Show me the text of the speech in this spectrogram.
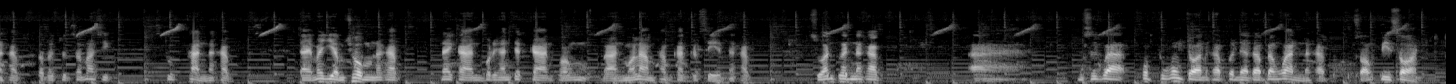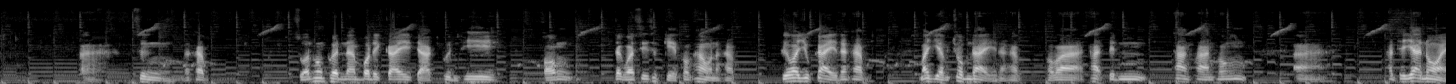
นะครับตลอดจนสมาชิกทุกท่านนะครับได้มาเยี่ยมชมนะครับ ในการบริหารจัดการของบ้านหมอลำทำการเกษตรนะครับ สวนเพิ่นนะครับอ่ารู้สึกว่าครบทุกวงจรนะครับเพิ่นได้รับรางวัลนะครับสองปีซ้อนอ่าซึ่งนะครับ สวนของเพิ่นนะบริไกลจากพื้นที่ของจังหวัดศรีสะเกษของเฮานะครับ ถือว่าอยู่ใกลนะครับ มาเยี่ยมชมได้นะครับ เพราะว่าถ้าเป็นทางผ่านของอ่าพัทยาหน่อย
